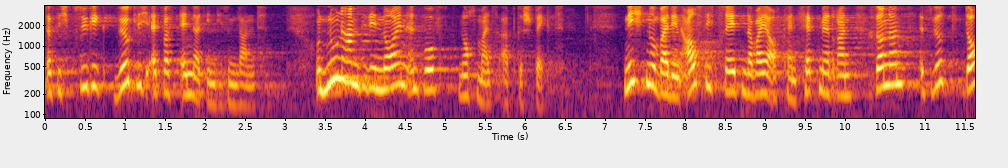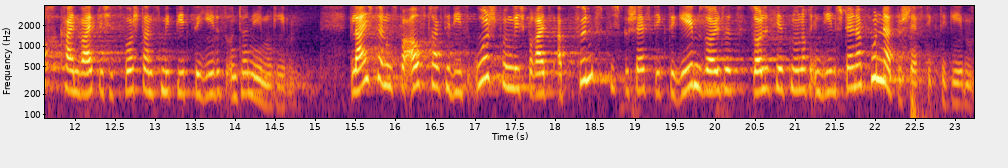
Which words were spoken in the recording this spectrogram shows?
dass sich zügig wirklich etwas ändert in diesem Land. Und nun haben Sie den neuen Entwurf nochmals abgespeckt. Nicht nur bei den Aufsichtsräten, da war ja auch kein Fett mehr dran, sondern es wird doch kein weibliches Vorstandsmitglied für jedes Unternehmen geben. Gleichstellungsbeauftragte, die es ursprünglich bereits ab 50 Beschäftigte geben sollte, soll es jetzt nur noch in Dienststellen ab 100 Beschäftigte geben.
